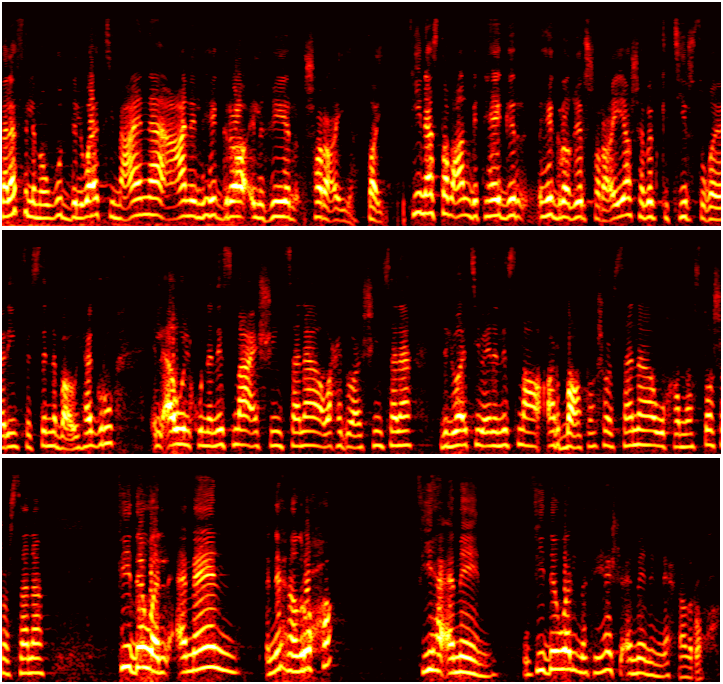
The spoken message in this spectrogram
الملف اللي موجود دلوقتي معانا عن الهجرة الغير شرعية. طيب في ناس طبعا بتهاجر هجرة غير شرعية شباب كتير صغيرين في السن بقوا يهاجروا. الأول كنا نسمع 20 سنة 21 سنة دلوقتي بقينا نسمع 14 سنة و15 سنة. في دول أمان إن إحنا نروحها؟ فيها أمان وفي دول ما فيهاش أمان إن إحنا نروحها.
